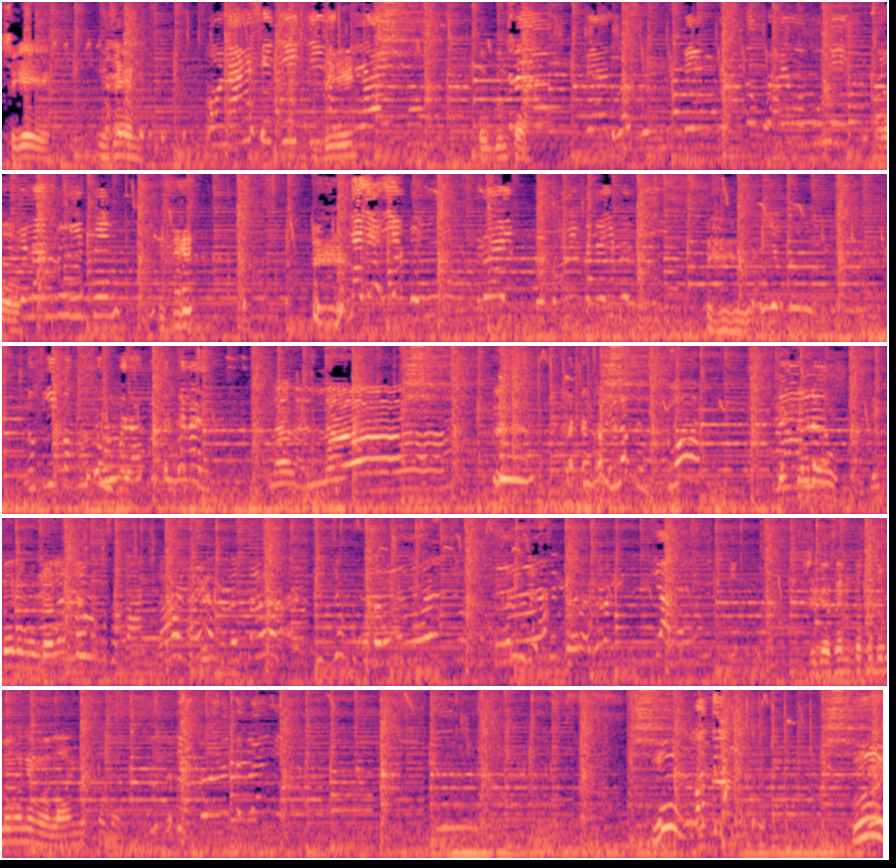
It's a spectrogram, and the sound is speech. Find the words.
Sige. Unsa yan? O, nana si Gigi Di. ko. Then, then gusto ko na mabuhi. Oo. Naya, iya, kay mo drive. Kami pa driver. Iyak daw. Nung sige, pag-usong pala ako sa kanan. Lang, ala. Katang kanila ko ko. Ganto na mo. Ganto na mo dalan. Ano ko sa kandan? Ay, ang maganda. Sige, saan patulungan ni mo? Langit na mo. ito na taglangit. No! Oto! Uy!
